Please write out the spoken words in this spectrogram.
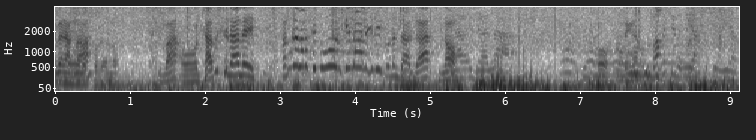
Di ba nak no? Pag ano. Di ba? O sabi si nanay, tanggal ang sipon, kailangan iliko ng dagat. No? Oh, tingnan. Bakit yun ang iyak? Kasi iyak.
